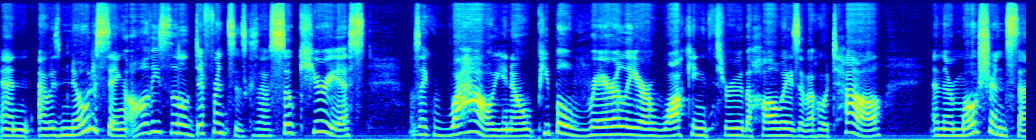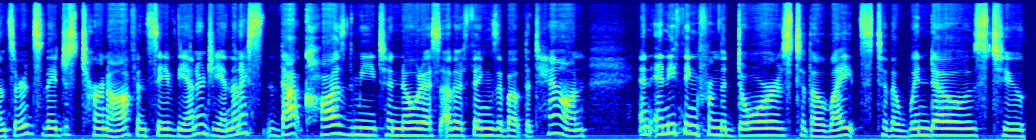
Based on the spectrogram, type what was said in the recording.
and I was noticing all these little differences because I was so curious. I was like, wow, you know, people rarely are walking through the hallways of a hotel and they're motion censored, so they just turn off and save the energy. And then I, that caused me to notice other things about the town and anything from the doors to the lights to the windows to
